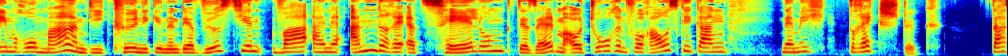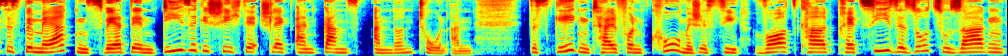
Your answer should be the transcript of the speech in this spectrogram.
Dem Roman Die Königinnen der Würstchen war eine andere Erzählung derselben Autorin vorausgegangen, nämlich Dreckstück. Das ist bemerkenswert, denn diese Geschichte schlägt einen ganz anderen Ton an. Das Gegenteil von komisch ist sie, wortkarg, präzise, sozusagen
